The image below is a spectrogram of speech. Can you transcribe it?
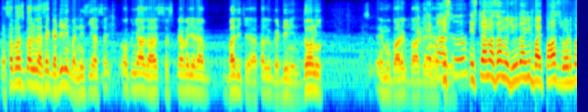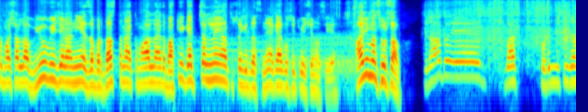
ਤਾਂ ਸਭ ਤੋਂ ਪਹਿਲਾਂ ਵੈਸੇ ਗੱਡੀ ਨਹੀਂ ਬਣਨੀ ਸੀ ਅਸ- ਉਹ 50000 ਸਬਸਕ੍ਰਾਈਬਰ ਜਿਹੜਾ ਵੱਧ ਹੀ ਹੋਇਆ ਪਹਿਲਾਂ ਗੱਡੀ ਨਹੀਂ ਦੋ ਨਹੀਂ ਇਹ ਮੁਬਾਰਕਬਾਦ ਇਹ ਦੇਣਾ ਬਸ इस टाइम असा मौजूद हैं जी बाईपास रोड पर माशाल्लाह व्यू भी जरा नहीं है जबरदस्त ना कमाल ना है तो बाकी अगर चलने हैं तुसें की दसने क्या कोई सिचुएशन होती है हाँ जी मंसूर साहब ਜਨਾਬ ਇਹ ਬਸ ਥੋੜੀ ਜਿਹੀ ਚੀਜ਼ਾਂ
